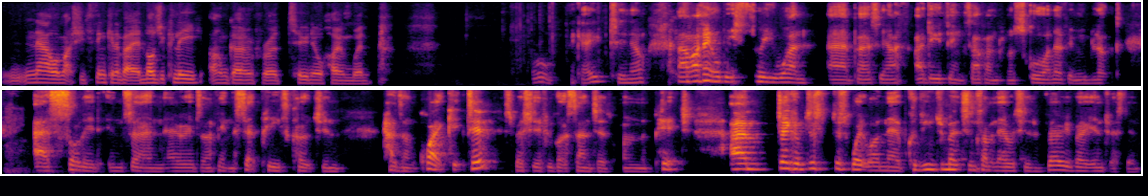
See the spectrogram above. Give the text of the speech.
Now I'm actually thinking about it logically. I'm going for a 2 0 home win. Oh, okay, 2 0. Um, I think it'll be 3 1. Uh, personally, I, I, do think Southampton will score. I don't think we've looked as solid in certain areas. And I think the set piece coaching hasn't quite kicked in, especially if we've got Sanchez on the pitch. Um, Jacob, just, just wait one there because you mentioned something there which is very, very interesting.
